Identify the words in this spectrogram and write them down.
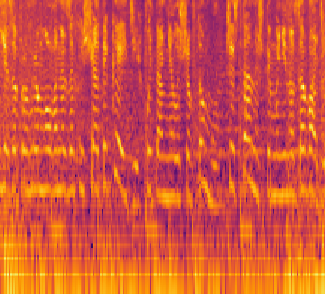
Я запрограмована захищати Кейді. Питання лише в тому, чи станеш ти мені на заваді.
